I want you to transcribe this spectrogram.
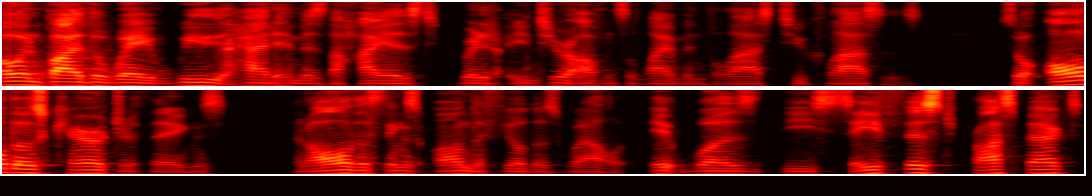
oh, and by the way, we had him as the highest graded interior offensive lineman in the last two classes. So all those character things and all the things on the field as well. It was the safest prospect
